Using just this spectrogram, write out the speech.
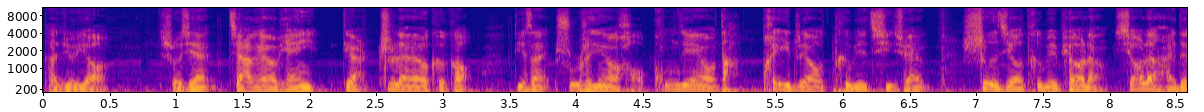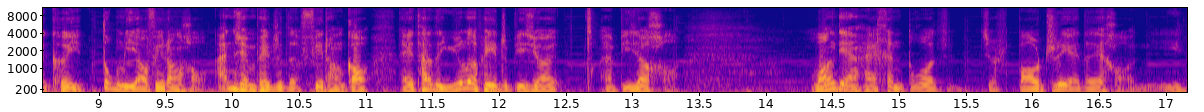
他就要首先价格要便宜，第二质量要可靠。第三，舒适性要好，空间要大，配置要特别齐全，设计要特别漂亮，销量还得可以，动力要非常好，安全配置的非常高。哎，它的娱乐配置必须要啊比较好，网点还很多，就是保值也得好。你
